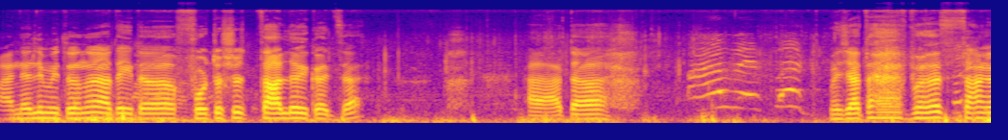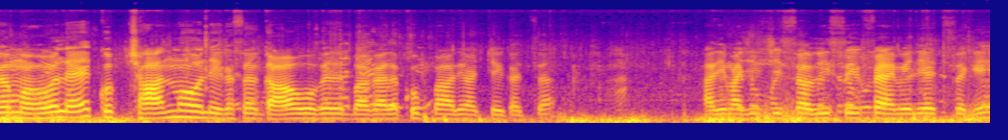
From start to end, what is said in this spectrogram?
फायनली मित्रांनो आता इथं फोटोशूट चालू आहे इकडचा आता म्हणजे आता बरंच चांगला माहोल आहे. खूप छान माहोल आहे. कसं गाव वगैरे बघायला खूप भारी वाटते इकडचा आणि माझी जी सव्वीस फॅमिली आहेत सगळे.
